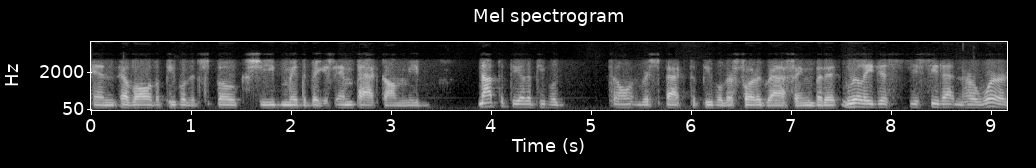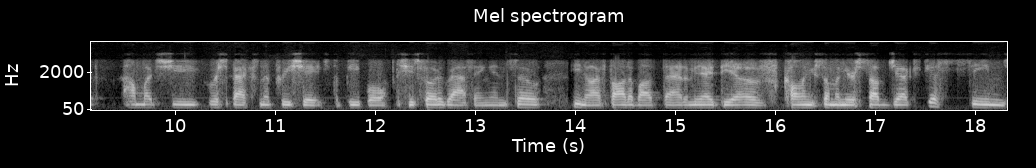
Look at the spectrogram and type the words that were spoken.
And of all the people that spoke, she made the biggest impact on me. Not that the other people don't respect the people they're photographing, but it really just you see that in her work how much she respects and appreciates the people she's photographing. And so, you know, I've thought about that and the idea of calling someone your subject just seems,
